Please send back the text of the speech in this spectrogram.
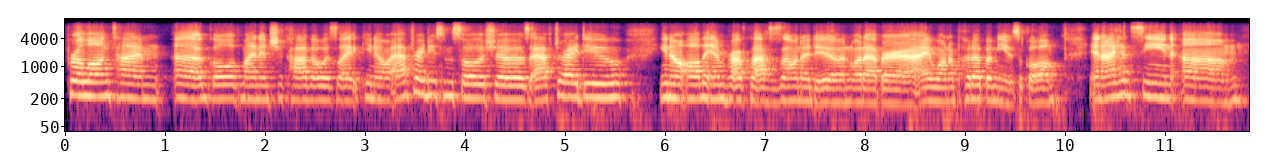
for a long time, uh, a goal of mine in Chicago was like, you know, after I do some solo shows, after I do, you know, all the improv classes I want to do and whatever, I want to put up a musical. And I had seen, um,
